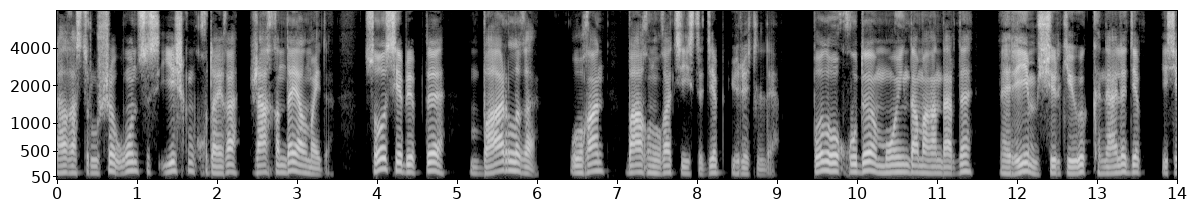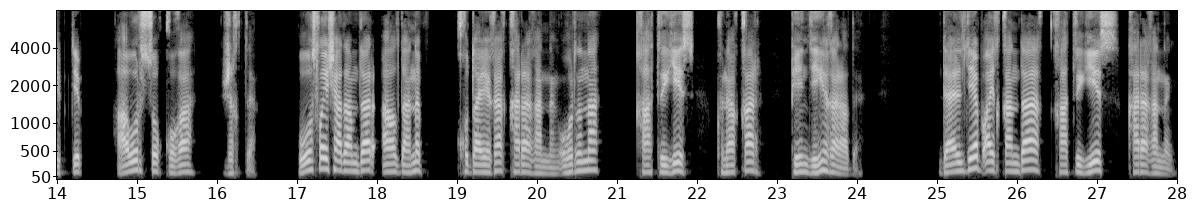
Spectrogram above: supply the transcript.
жалғастырушы онсыз ешкім құдайға жақындай алмайды. Сол себепті барлығы оған бағынуға тиісті деп үйретілді. Бұл оқуды мойындамағандарды рим шіркеуі кінәлі деп есептеп ауыр соққыға жықты. Осылайша адамдар алданып құдайға қарағанның орнына қатыгез күнәқар пендеге қарады. Дәлдеп айтқанда қатыгез қарағанның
